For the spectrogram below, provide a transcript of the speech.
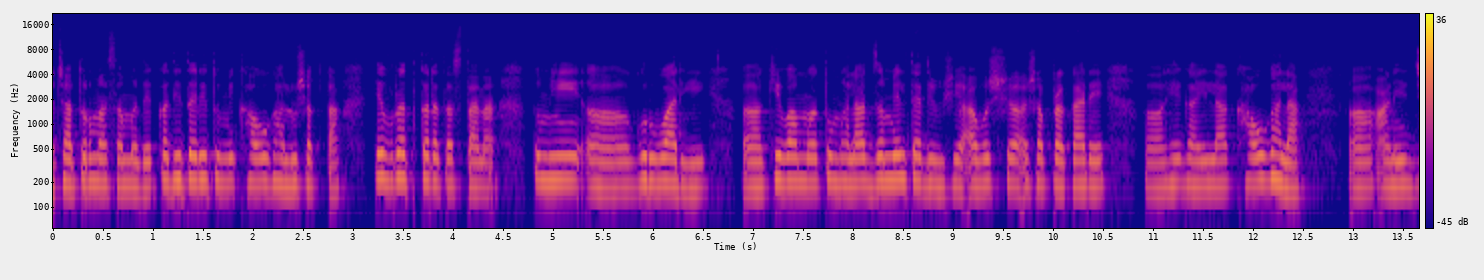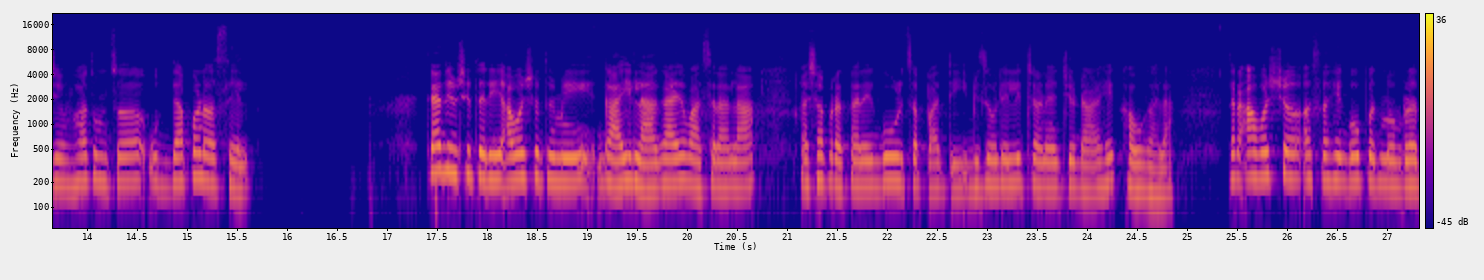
चातुर्मासामध्ये कधीतरी तुम्ही खाऊ घालू शकता. हे व्रत करत असताना तुम्ही गुरुवारी किंवा मग तुम्हाला जमेल त्या दिवशी अवश्य अशा प्रकारे हे गाईला खाऊ घाला. आणि जेव्हा तुमचं उद्यापन असेल त्या दिवशी तरी अवश्य तुम्ही गाईला गाय वासराला अशा प्रकारे गूळ चपाती भिजवलेली चण्याची डाळ हे खाऊ घाला. तर अवश्य असं हे गोपद्मव्रत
